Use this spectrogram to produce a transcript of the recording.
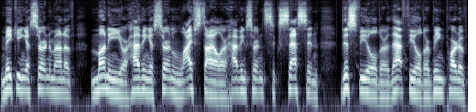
making a certain amount of money or having a certain lifestyle or having certain success in this field or that field or being part of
